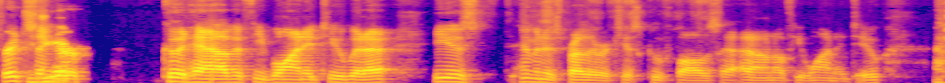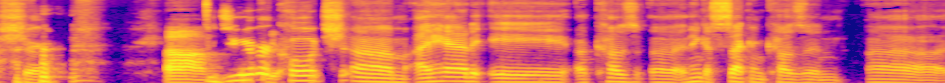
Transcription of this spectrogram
Fritzinger could have if he wanted to, but I, he was him and his brother were just goofballs. I don't know if he wanted to. sure. Um, Did you ever yeah. coach? Um, I had a a cousin, uh, I think a second cousin, uh,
